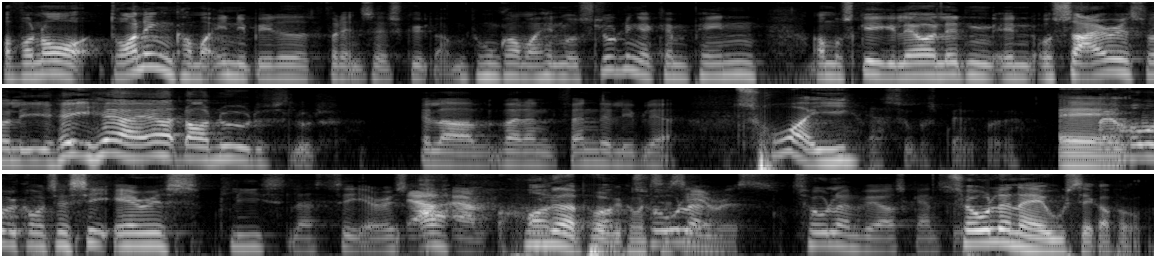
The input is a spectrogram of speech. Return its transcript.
Og hvornår dronningen kommer ind i billedet, for den sags skyld. Om hun kommer hen mod slutningen af kampagnen, og måske laver lidt en, en Osiris, hvor lige, hey, her er jeg, nå, nu er det slut. Eller hvordan fanden det lige bliver. Tror I? Jeg er super spændt på det. Øh, Og jeg håber, vi kommer til at se Ares. Please, lad os se Ares. Ja, Og- ja, 100 på, og vi kommer til at se Ares. Toland vil jeg også gerne se. Tolen er jeg usikker på.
